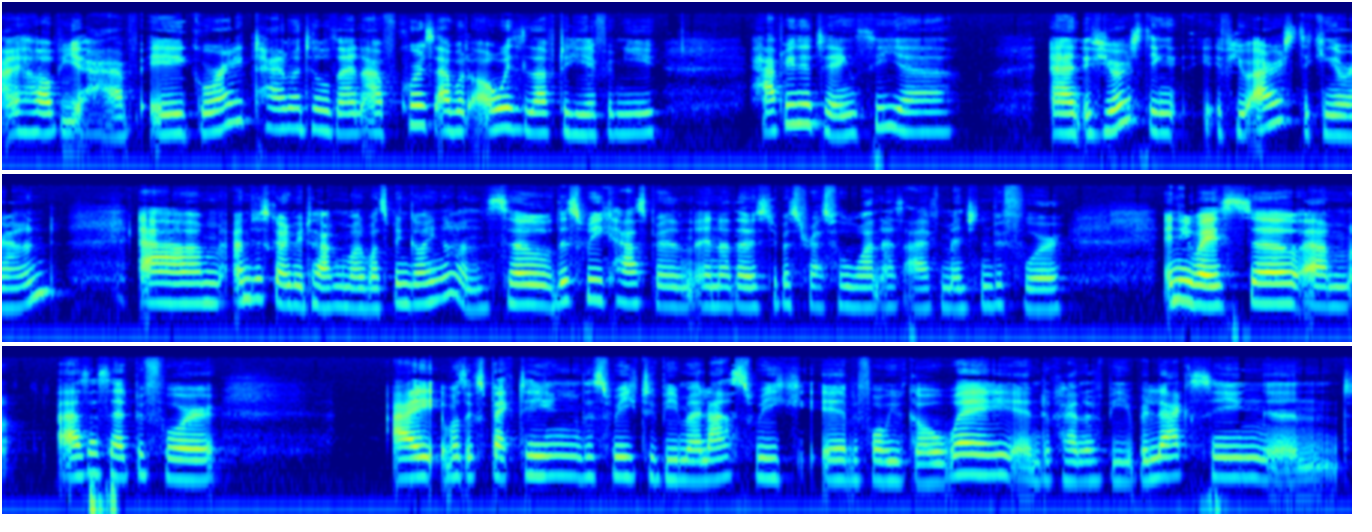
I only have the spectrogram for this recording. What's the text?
I hope you have a great time until then. Of course, I would always love to hear from you. Happy knitting. See ya. And if you're if you are sticking around, um, I'm just going to be talking about what's been going on. So this week has been another super stressful one, as I've mentioned before. Anyway, so um, as I said before, I was expecting this week to be my last week uh, before we go away and to kind of be relaxing and,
